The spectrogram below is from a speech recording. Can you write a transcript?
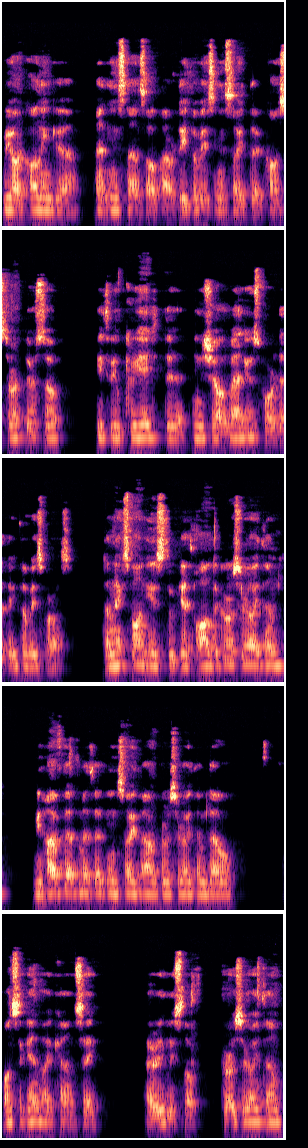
we are calling uh, an instance of our database inside the constructor. So it will create the initial values for the database for us. The next one is to get all the grocery items. We have that method inside our grocery item DAO. Once again, I can say array list of grocery item.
